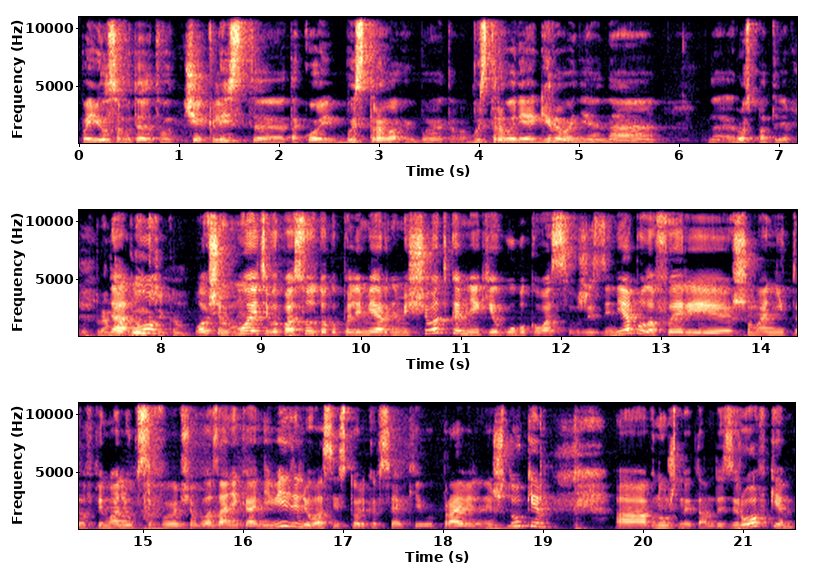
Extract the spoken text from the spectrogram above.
появился вот этот вот чек-лист э, такой быстрого, как бы этого, быстрого реагирования на Роспотреб, вот прям да, по ну, пунктикам. Ну, в общем, моете вы посуду только полимерными щетками, никаких губок у вас в жизни не было, ферри, шуманитов, пималюксов вы вообще в глаза никогда не видели, у вас есть только всякие вот правильные угу. штуки а, в нужной там дозировке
